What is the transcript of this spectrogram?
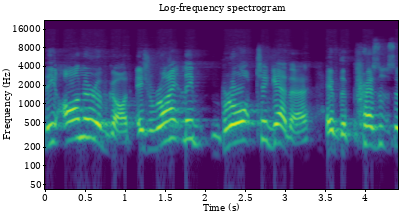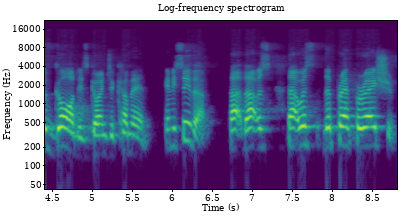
the honor of God is rightly brought together if the presence of God is going to come in. Can you see that? That, that, was, that was the preparation.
